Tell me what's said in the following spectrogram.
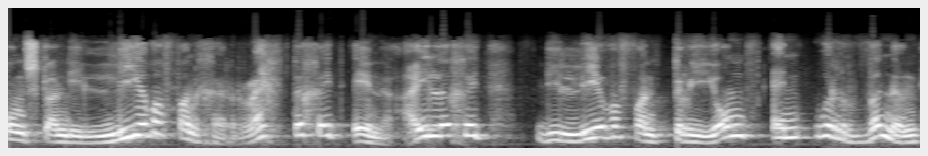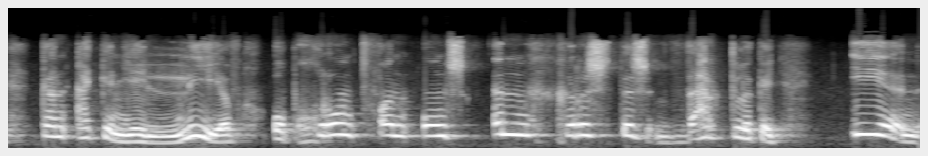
Ons kan die lewe van geregtigheid en heiligheid Die lewe van triomf en oorwinning kan ek en jy leef op grond van ons in Christus werklikheid een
